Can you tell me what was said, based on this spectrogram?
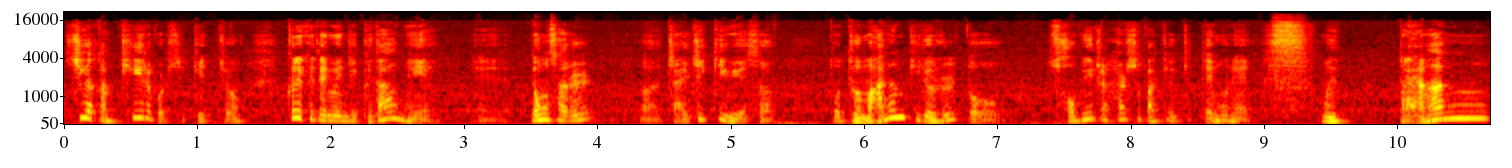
심각한 피해를 볼 수 있겠죠. 그렇게 되면 이제 그 다음 해에 예, 농사를 어, 잘 짓기 위해서 또 더 많은 비료를 또 소비를 할 수밖에 없기 때문에 뭐 다양한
